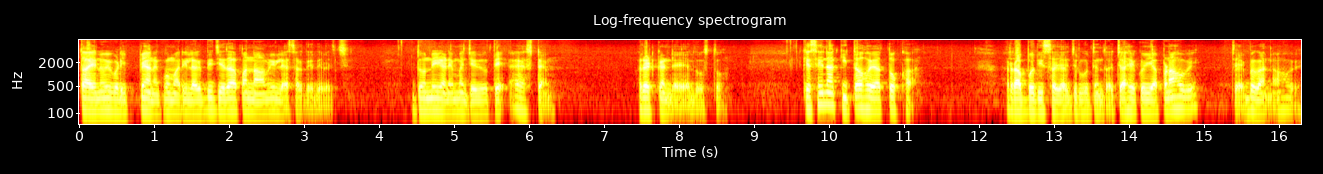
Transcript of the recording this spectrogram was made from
ਤਾਏ ਨੂੰ ਵੀ ਬੜੀ ਭਿਆਨਕ ਬਿਮਾਰੀ ਲੱਗਦੀ, ਜਿਹਦਾ ਆਪਾਂ ਨਾਮ ਨਹੀਂ ਲੈ ਸਕਦੇ ਇਹਦੇ ਵਿੱਚ। ਦੋਨੇ ਜਣੇ ਮੰਜੇ ਦੇ ਉੱਤੇ ਇਸ ਟਾਈਮ ਰਟਕਣ ਡਏ ਆ ਦੋਸਤੋ। ਕਿਸੇ ਨਾਲ ਕੀਤਾ ਹੋਇਆ ਧੋਖਾ ਰੱਬ ਦੀ ਸਜ਼ਾ ਜ਼ਰੂਰ ਦਿੰਦਾ, ਚਾਹੇ ਕੋਈ ਆਪਣਾ ਹੋਵੇ, ਚਾਹੇ ਬਗਾਨਾ ਹੋਵੇ।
